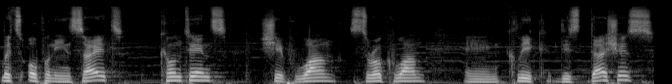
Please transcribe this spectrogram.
Let's open inside. Contents shape 1 stroke 1 and click these dashes.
